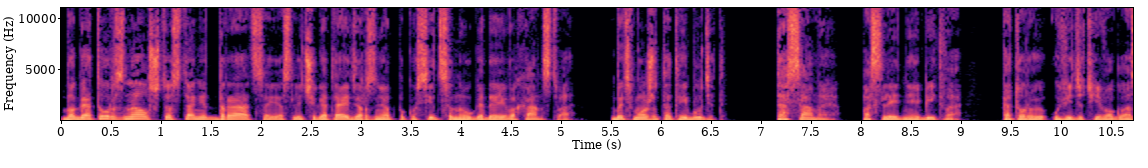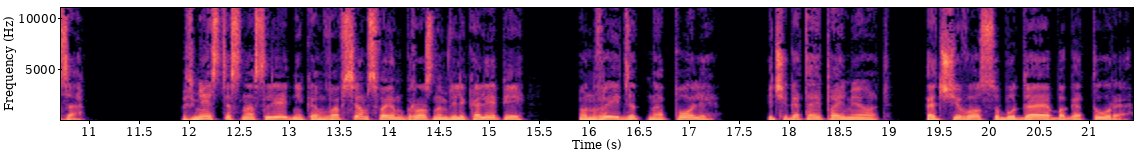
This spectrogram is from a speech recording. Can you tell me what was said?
Богатур знал, что станет драться, если Чагатай дерзнет покуситься на Угадеево ханство. Быть может, это и будет. Та самая, последняя битва, которую увидят его глаза. Вместе с наследником во всем своем грозном великолепии он выйдет на поле, и Чагатай поймет, отчего Субудая Богатура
